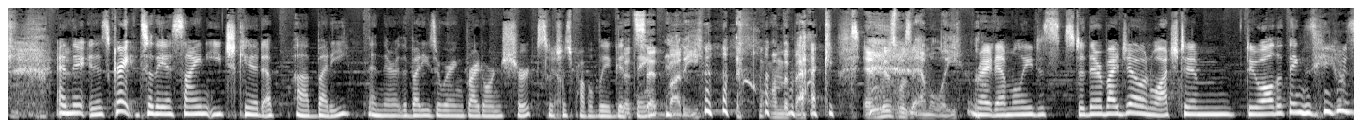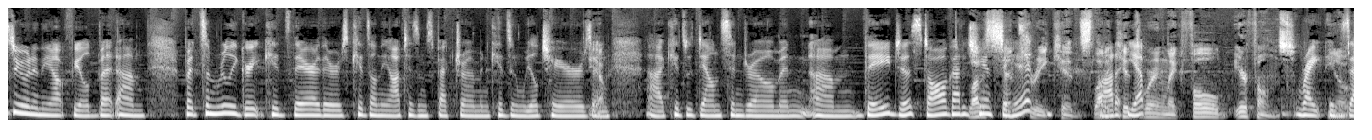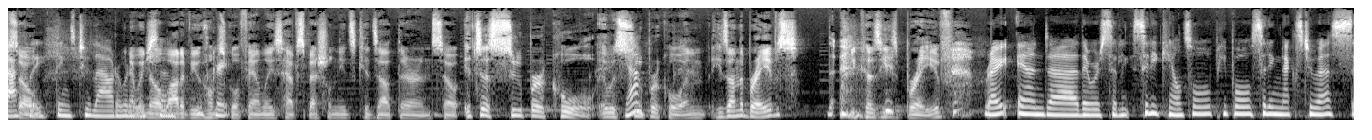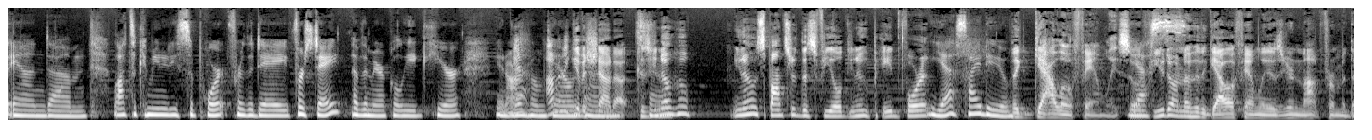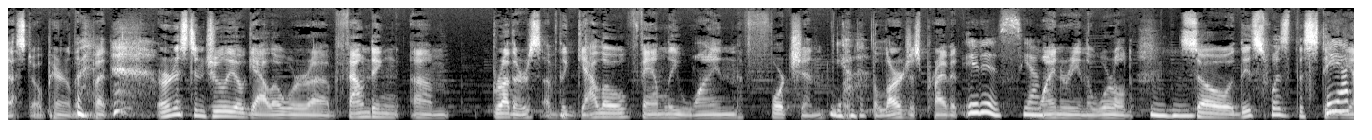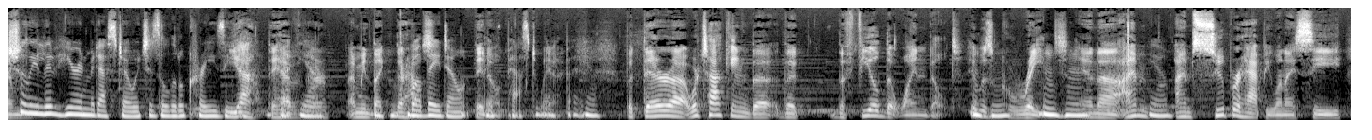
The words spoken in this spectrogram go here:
and they, it's great. So they assign each kid a, a buddy, and they're, the buddies are wearing bright orange shirts, which Yeah. is probably a good that thing. said "buddy" on the back, Right. and his was Emily. right, Emily just stood there by Joe and watched him do all the things he was doing in the outfield. But um, but some really great kids there. There's kids on the autism spectrum and kids in wheelchairs and uh, kids with Down syndrome, and um, they just all got a, A lot of chance to hit. sensory kids. A lot, of kids yep. wearing like full earphones. Right, know, exactly. so- Things too loud or You know, whatever. we know so a lot of you it's great. homeschool families have special needs kids out there, and so it's just super cool. It was Yeah. super cool, and he's on the Braves because he's brave. right? And uh, there were city, city council people sitting next to us, and um, lots of community support for the day, first day of the Miracle League here in our Yeah, hometown. I'm going to give a Um, shout out because you know who you know who sponsored this field. You know who paid for it. Yes, I do. the Gallo family. So Yes. if you don't know who the Gallo family is, you're not from Modesto, apparently. But Ernest and Julio Gallo were uh, founding um, brothers of the Gallo family wine fortune, Yeah. the largest private it is, yeah. winery in the world. So this was the stadium. they actually live here in Modesto, which is a little crazy. yeah, they But, have. yeah. Their, I mean, like their well, they don't. They They've don't. passed away, Yeah. but yeah. But they're uh, we're talking the the the field that wine built. It was Mm-hmm. great, and uh, I'm Yeah. I'm super happy when I see,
